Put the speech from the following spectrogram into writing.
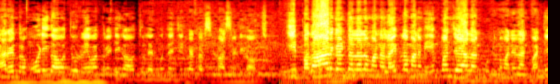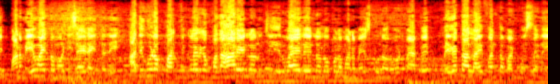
నరేంద్ర మోడీ కావచ్చు రేవంత్ రెడ్డి కావచ్చు లేకపోతే జితేందర్ శ్రీనివాస్ రెడ్డి కావచ్చు. ఈ పదహారు గంటలలో మన లైఫ్లో మనం ఏం పని చేయాలనుకుంటున్నాం అనే దాన్ని బట్టి మనం ఏమైతామో డిసైడ్ అవుతుంది అది కూడా పర్టికులర్గా పదహారేళ్ళ నుంచి ఇరవై ఐదేళ్ళ లోపల మనం వేసుకున్న రోడ్ మ్యాప్ మిగతా లైఫ్ అంతా పనికొస్తుంది.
